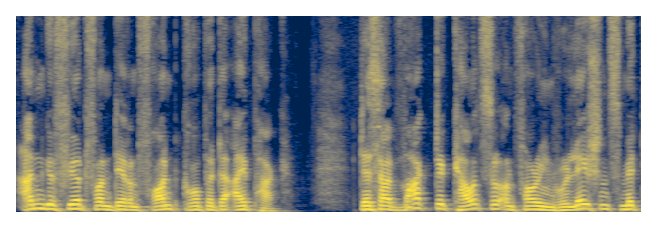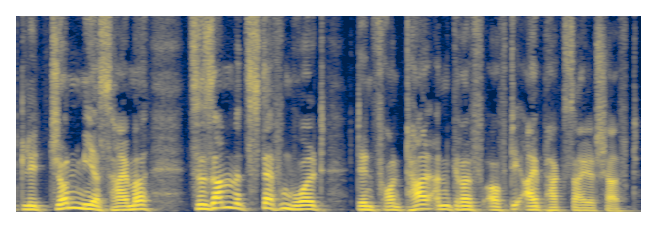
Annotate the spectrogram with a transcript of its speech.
angeführt von deren Frontgruppe der IPAC. Deshalb wagte Council on Foreign Relations Mitglied John Mearsheimer zusammen mit Stephen Walt den Frontalangriff auf die IPAC-Seilschaft.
